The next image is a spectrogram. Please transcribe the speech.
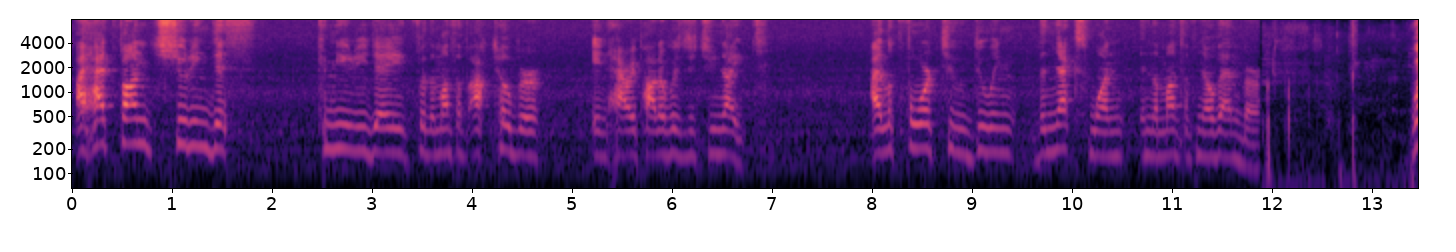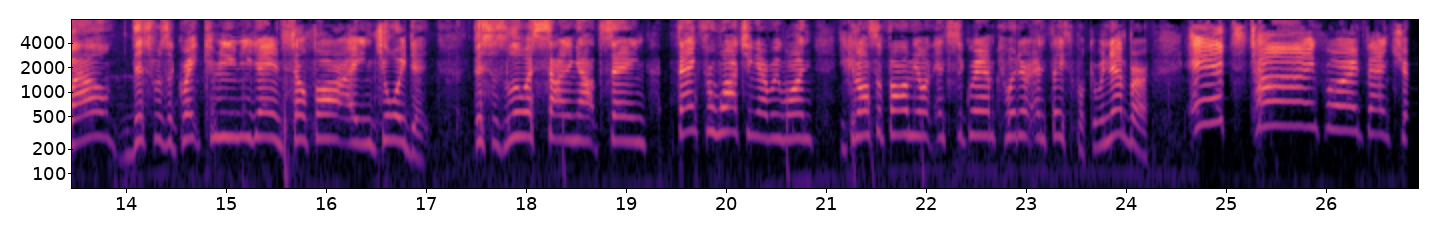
I had fun shooting this community day for the month of October in Harry Potter Wizards Unite. I look forward to doing the next one in the month of November. Well, this was a great community day, and so far I enjoyed it. This is Lewis signing out saying, Thanks for watching, everyone. You can also follow me on Instagram, Twitter, and Facebook. And remember, it's time for adventure.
